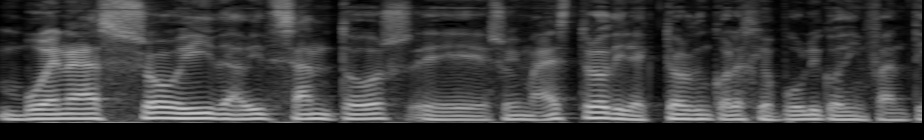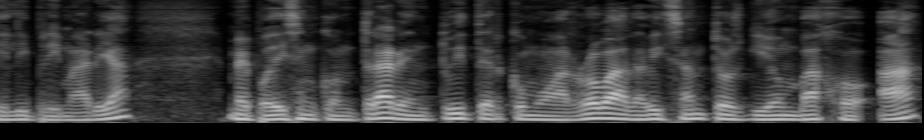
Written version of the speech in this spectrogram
Buenas, soy David Santos, eh, soy maestro, director de un colegio público de infantil y primaria. Me podéis encontrar en Twitter como arroba davidsantos-a.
